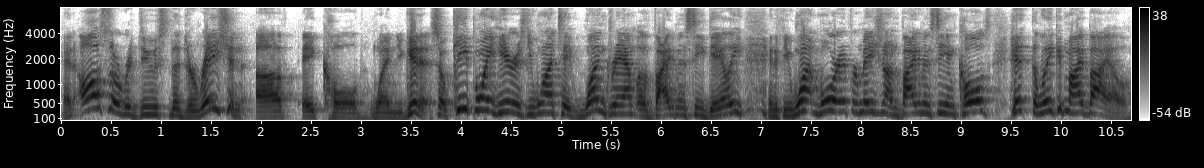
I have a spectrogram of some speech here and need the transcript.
and also reduce the duration of a cold when you get it. So, key point here is you want to take one gram of vitamin C daily, and if you want more information on vitamin C and colds, hit the link in my bio.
